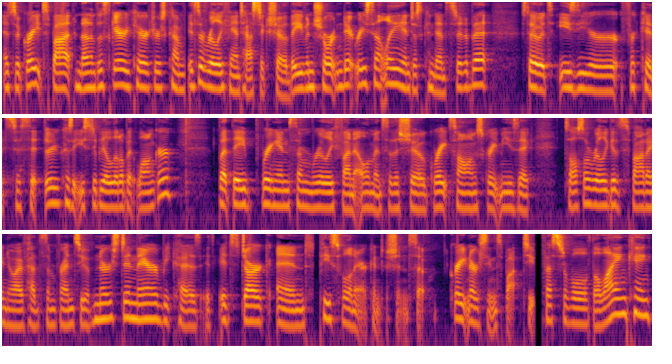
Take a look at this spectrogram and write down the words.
it's a great spot. None of the scary characters come. It's a really fantastic show. They even shortened it recently and just condensed it a bit. So it's easier for kids to sit through because it used to be a little bit longer. But they bring in some really fun elements of the show great songs, great music. It's also a really good spot. I know I've had some friends who have nursed in there because it's dark and peaceful and air conditioned. So Great nursing spot too. Festival of the Lion King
